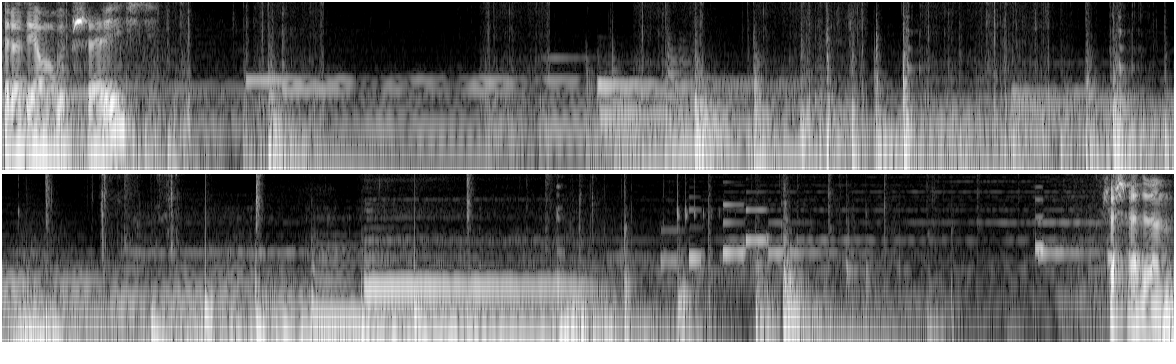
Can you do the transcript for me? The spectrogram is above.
Teraz ja mogę przejść. Przeszedłem.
